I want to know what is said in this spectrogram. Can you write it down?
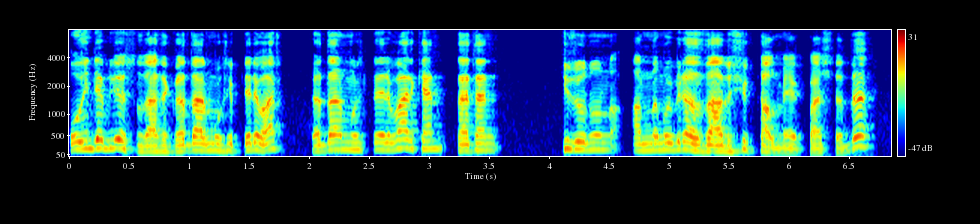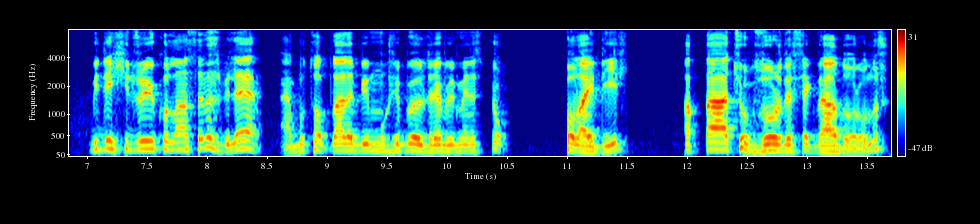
oyunda biliyorsunuz artık radar muhripleri var. Radar muhripleri varken zaten Hero'nun anlamı biraz daha düşük kalmaya başladı. Bir de Hydro'yu kullansanız bile yani bu toplarla bir muhribi öldürebilmeniz çok kolay değil. Hatta çok zor desek daha doğru olur.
